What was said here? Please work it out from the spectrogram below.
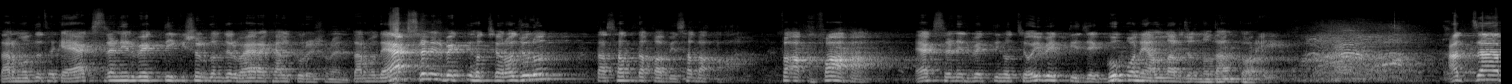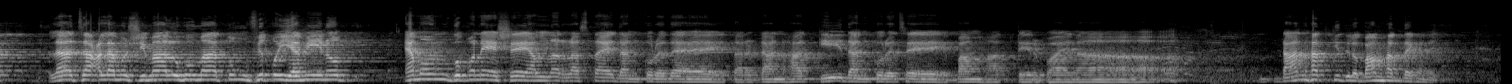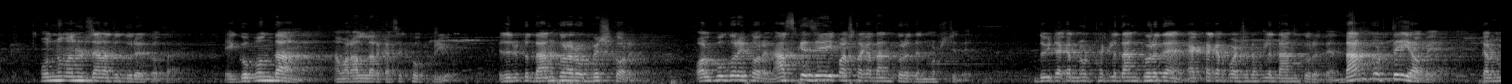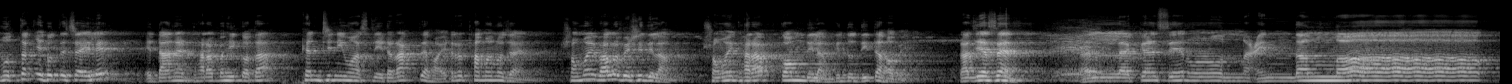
তার মধ্যে থেকে এক শ্রেণির ব্যক্তি কিশোরগঞ্জের ভাইয়েরা খেয়াল করে শুনেন। তার মধ্যে এক শ্রেণির ব্যক্তি হচ্ছে রজুলুন তা বি এক শ্রেণির ব্যক্তি হচ্ছে ওই ব্যক্তি যে গোপনে আল্লাহর জন্য দান করে। আচ্ছা এমন গোপনে এসে আল্লাহর রাস্তায় দান করে দেয়। তার ডান হাত কি দান করেছে? বাম হাত টের পায় না। ডান হাত কি দিল? বাম হাত দেখে নাই। অন্য মানুষ জানা তো দূরের কথা। এই গোপন দান আমার আল্লাহর কাছে খুব প্রিয়। এজন্য একটু দান করার অভ্যেস করেন। অল্প করে করেন। আজকে যে এই পাঁচ টাকা দান করে দেন মসজিদে। দুই টাকার নোট থাকলে দান করে দেন, এক টাকার পয়সা থাকলে দান করে দেন। দান করতেই হবে। কারণ মোত্তাকি হতে চাইলে এই দানের ধারাবাহিকতা কন্টিনিউয়াসলি এটা রাখতে হয়। এটা থামানো যায় না। সময় ভালো বেশি দিলাম, সময় খারাপ কম দিলাম, কিন্তু দিতে হবে। রাজি আছেন? আল্লাহ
